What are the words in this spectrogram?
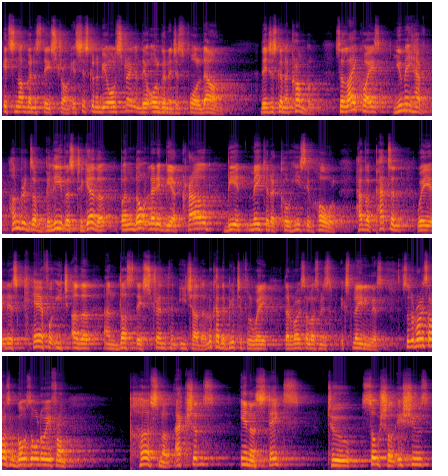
it's not going to stay strong. It's just going to be all string, and they're all going to just fall down. They're just going to crumble. So likewise, you may have hundreds of believers together, but don't let it be a crowd, be it make it a cohesive whole. Have a pattern where there's care for each other and thus they strengthen each other. Look at the beautiful way that Prophet ﷺ is explaining this. So the Prophet ﷺ goes all the way from personal actions, inner states, to social issues,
